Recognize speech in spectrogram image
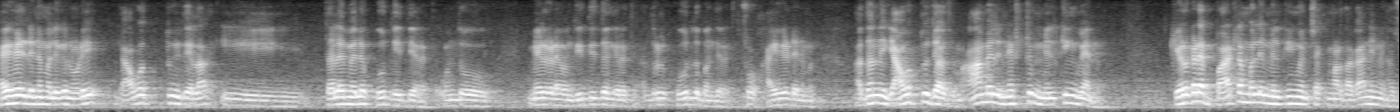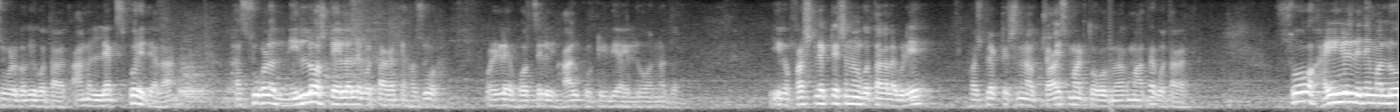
ಹೈ ಹೆಲ್ಡ್ ಎನಿಮಲಿಗೆ ನೋಡಿ ಯಾವತ್ತೂ ಇದೆಲ್ಲ ಈ ತಲೆ ಮೇಲೆ ಕೂದಲು ಇದ್ದೇ ಇರುತ್ತೆ. ಒಂದು ಮೇಲ್ಗಡೆ ಒಂದು ಇದ್ದಿದ್ದಂಗೆ ಇರುತ್ತೆ, ಅದರಲ್ಲಿ ಕೂದಲು ಬಂದಿರುತ್ತೆ. ಸೊ ಹೈ ಹೈಡ್ ಎನಿಮಲ್ ಅದನ್ನು ಯಾವತ್ತೂ ಜಾಸ್ತಿ ಆಮೇಲೆ ನೆಕ್ಸ್ಟ್ ಮಿಲ್ಕಿಂಗ್ ವೆನ್ ಕೆಳಗಡೆ ಬಾಟಮಲ್ಲಿ ಮಿಲ್ಕಿಂಗ್ ವೆನ್ ಚೆಕ್ ಮಾಡಿದಾಗ ನಿಮಗೆ ಹಸುಗಳ ಬಗ್ಗೆ ಗೊತ್ತಾಗುತ್ತೆ. ಆಮೇಲೆ ಲೆಗ್ ಸ್ಕೋರ್ ಇದೆಯಲ್ಲ, ಹಸುಗಳ ನಿಲ್ಲೋ ಸ್ಟೈಲಲ್ಲೇ ಗೊತ್ತಾಗುತ್ತೆ ಹಸು ಒಳ್ಳೆ ಹೊಸಲಿ ಹಾಲು ಕೊಟ್ಟಿದೆಯಾ ಇಲ್ಲೋ ಅನ್ನೋದು. ಈಗ ಫಸ್ಟ್ ಲೆಕ್ಟೇಷನಲ್ಲಿ ಗೊತ್ತಾಗಲ್ಲ ಬಿಡಿ. ಫಸ್ಟ್ ಲೆಕ್ಟೇಷನ್ ನಾವು ಚಾಯ್ಸ್ ಮಾಡಿ ತೊಗೊಂಡಾಗ ಮಾತ್ರ ಗೊತ್ತಾಗುತ್ತೆ. ಸೊ ಹೈ ಹಿಲ್ಡ್ ಎನಿಮಲ್ಲು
